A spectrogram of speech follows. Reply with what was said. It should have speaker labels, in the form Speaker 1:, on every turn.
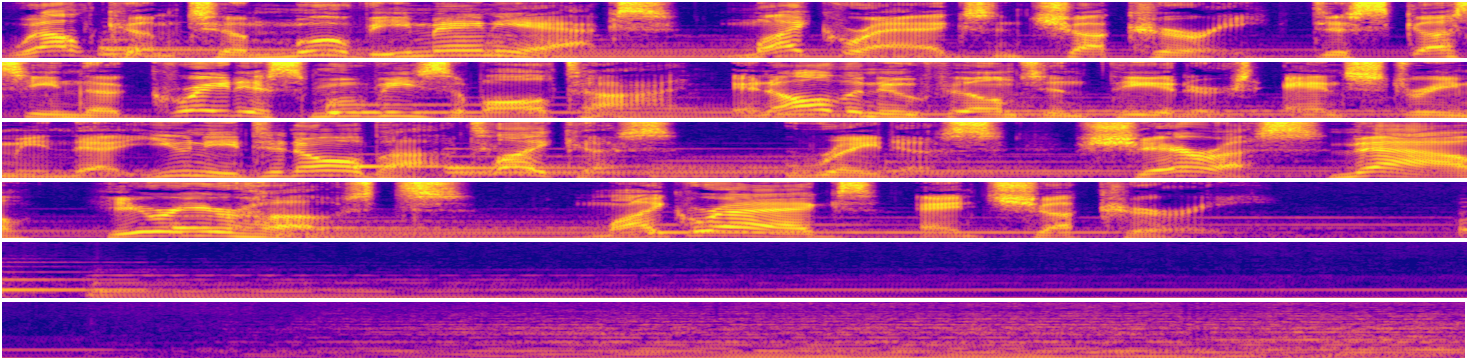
Speaker 1: Welcome to Movie Maniacs. Mike Rags and Chuck Curry discussing the greatest movies of all time and all the new films in theaters and streaming that you need to know about. Like us, rate us, share us. Now, here are your hosts, Mike Rags and Chuck Curry.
